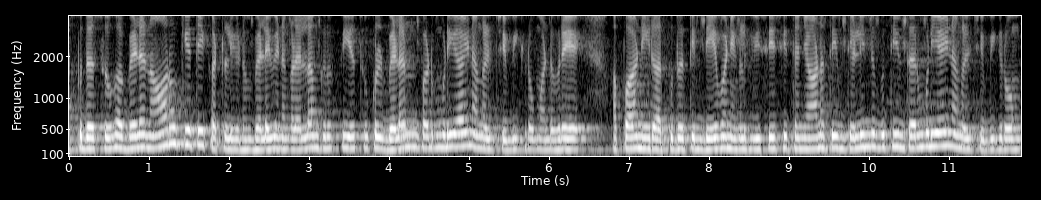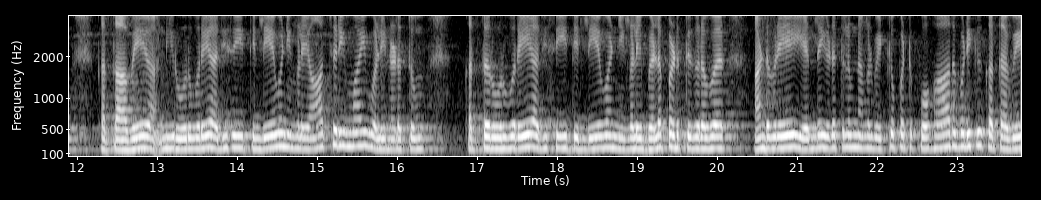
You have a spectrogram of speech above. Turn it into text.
அற்புத சுக பெலன் ஆரோக்கியத்தை கட்டளையிடும் பலவீனங்கள் எல்லாம் கிறிஸ்து இயேசுக்குள் பெலன் படும்படியாய் நாங்கள் ஜெபிக்கிறோம் ஆண்டவரே. அப்பா நீர் அற்புதத்தின் தேவன் எங்களுக்கு விசேஷித்த ஞானத்தையும் தெளிந்த புத்தியும் தரும்படியாய் நாங்கள் செபிக்கிறோம் கர்த்தாவே நீர் ஒருவரே அதிசயத்தின் தேவன் எங்களை ஆச்சரியமாய் வழிநடத்தும். கர்த்தர் ஒருவரே அதிசயத்தின் தேவன் எங்களை பலப்படுத்துகிறவர். ஆண்டவரே எந்த இடத்திலும் நாங்கள் வெட்கப்பட்டு போகாதபடிக்கு கர்த்தாவே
